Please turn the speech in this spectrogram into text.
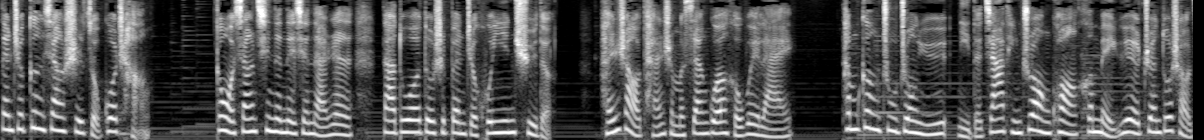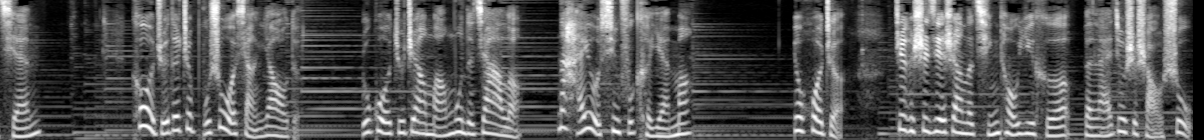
但这更像是走过场。跟我相亲的那些男人，大多都是奔着婚姻去的，很少谈什么三观和未来，他们更注重于你的家庭状况和每月赚多少钱。可我觉得这不是我想要的。如果就这样盲目的嫁了，那还有幸福可言吗？又或者，这个世界上的情投意合本来就是少数。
